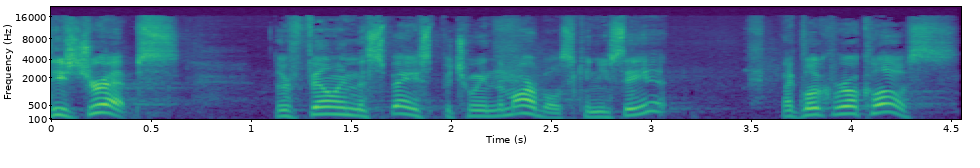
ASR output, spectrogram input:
These drips, they're filling the space between the marbles. Can you see it? Like, look real close.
